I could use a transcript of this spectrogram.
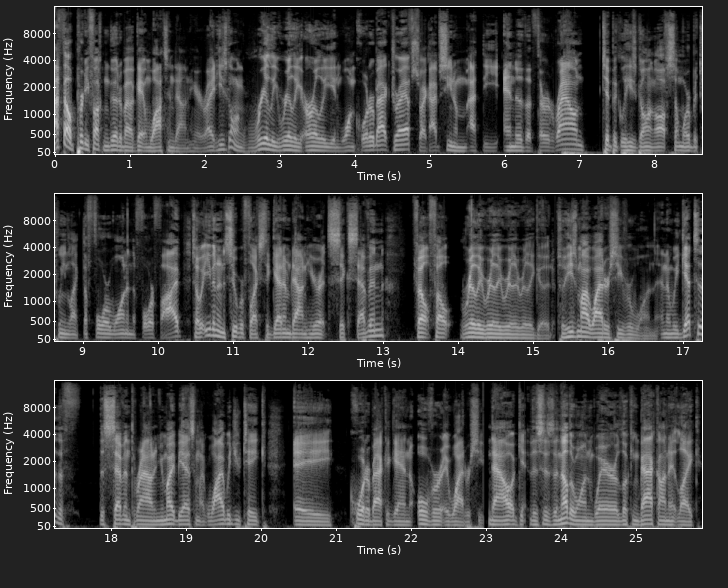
I felt pretty fucking good about getting Watson down here, right? He's going really, really early in one quarterback drafts. Like I've seen him at the end of the third round. Typically, he's going off somewhere between like the four one and the four five. So even in Superflex, to get him down here at six seven Felt felt really really really really good. So he's my wide receiver one. And then we get to the the seventh round, and you might be asking like, why would you take a quarterback again over a wide receiver? Now again, this is another one where looking back on it, like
